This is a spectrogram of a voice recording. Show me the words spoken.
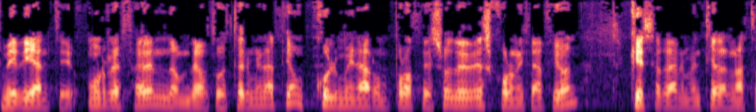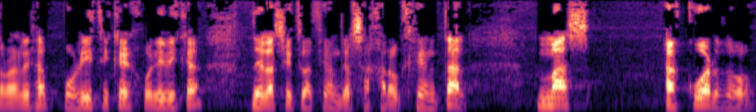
mediante un referéndum de autodeterminación, culminar un proceso de descolonización que es realmente la naturaleza política y jurídica de la situación del Sahara Occidental. Más acuerdo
